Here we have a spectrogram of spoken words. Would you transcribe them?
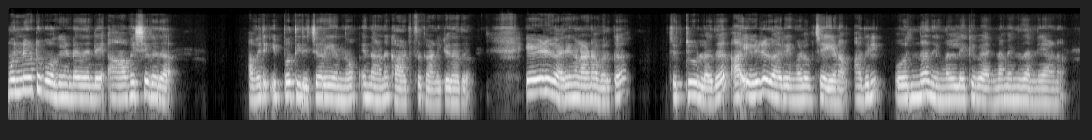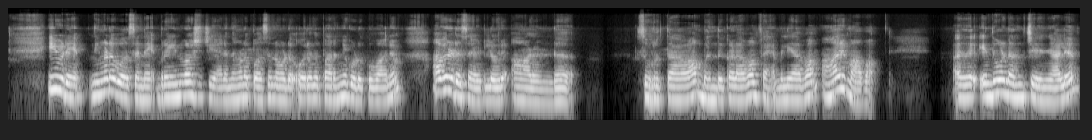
മുന്നോട്ട് പോകേണ്ടതിന്റെ ആവശ്യകത അവർ ഇപ്പോൾ തിരിച്ചറിയുന്നു എന്നാണ് കാർഡ്സ് കാണിക്കുന്നത്. ഏഴ് കാര്യങ്ങളാണ് അവർക്ക് ചുറ്റുമുള്ളത്. ആ ഏഴ് കാര്യങ്ങളും ചെയ്യണം. അതിൽ ഒന്ന് നിങ്ങളിലേക്ക് വരണമെന്ന് തന്നെയാണ്. ഇവിടെ നിങ്ങളുടെ പേഴ്സണെ ബ്രെയിൻ വാഷ് ചെയ്യാനും നിങ്ങളുടെ പേഴ്സണോട് ഓരോന്ന് പറഞ്ഞു കൊടുക്കുവാനും അവരുടെ സൈഡിൽ ഒരു ആളുണ്ട്. സുഹൃത്താവാം ബന്ധുക്കളാവാം ഫാമിലി ആവാം ആരുമാവാം. അത് എന്തുകൊണ്ടാണെന്ന് വെച്ച് കഴിഞ്ഞാൽ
